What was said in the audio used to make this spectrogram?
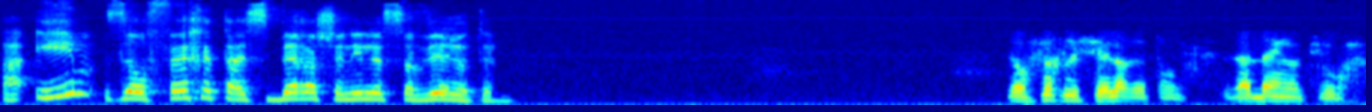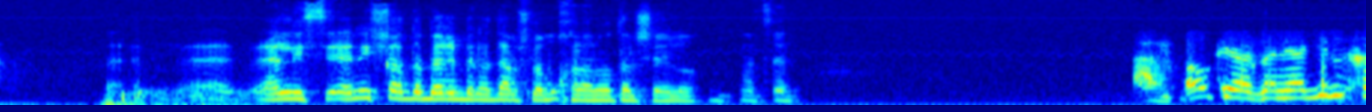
האם זה הופך את ההסבר השני לסביר יותר? זה הופך לשאלה רטורית, זה עדיין לא תשובה. אין לי, אין לי אפשר לדבר עם בן אדם שלא מוכן לענות על שאלות. מתנצל. אוקיי, אז אני אגיד לך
